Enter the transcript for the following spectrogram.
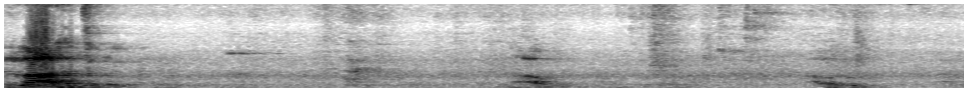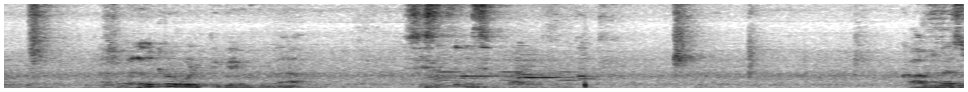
ಎಲ್ಲ ಅರ್ಹತೆಗಳು ನಾವು ಅವರು ನಾವೆಲ್ಲರೂ ಒಟ್ಟಿಗೆ ಕೂಡ ಶಿಸ್ತಿನ ಸಿಪಾಯಿ. ಕಾಂಗ್ರೆಸ್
